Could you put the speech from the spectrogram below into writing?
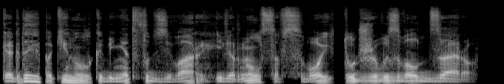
Когда я покинул кабинет Фудзивары и вернулся в свой, тут же вызвал Дзаро.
